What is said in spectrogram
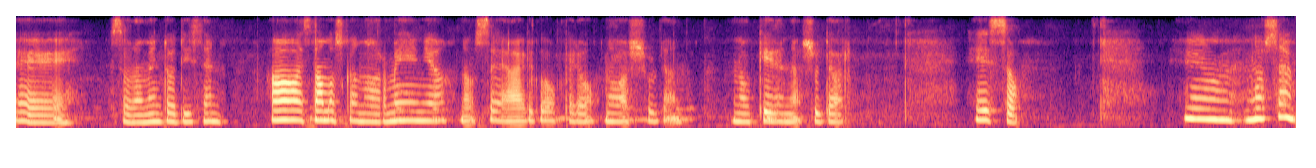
Eh, solamente dicen, ah, estamos con Armenia, no sé, algo, pero no ayudan, no quieren ayudar. Eso. Eh, no sé,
